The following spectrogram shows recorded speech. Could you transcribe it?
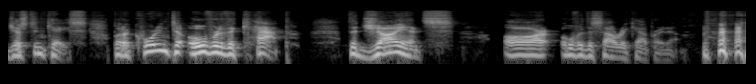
just in case. But according to over the cap, the Giants are over the salary cap right now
